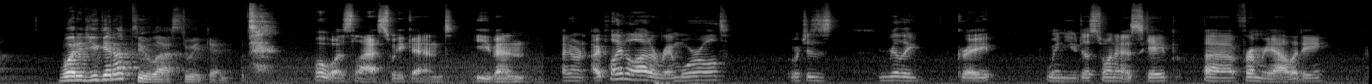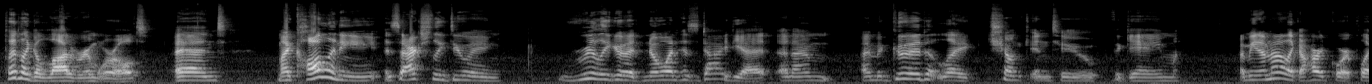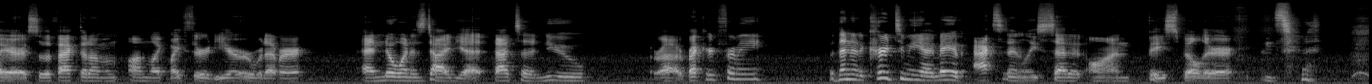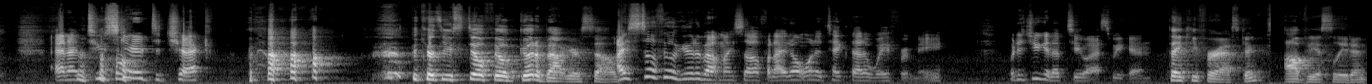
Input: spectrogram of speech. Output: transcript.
what did you get up to last weekend? what was last weekend even? I don't i played a lot of rimworld which is really great when you just want to escape uh, from reality. I played like a lot of rimworld and my colony is actually doing really good. No one has died yet and i'm i'm a good like chunk into the game i mean i'm not like a hardcore player so the fact that i'm on like my third year or whatever and no one has died yet. That's a new uh, record for me. But then it occurred to me I may have accidentally set it on Base Builder, and, and I'm too scared to check. because you still feel good about yourself. I still feel good about myself, and I don't want to take that away from me. What did you get up to last weekend? Thank you for asking. Obviously, then.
